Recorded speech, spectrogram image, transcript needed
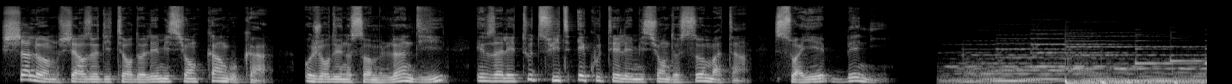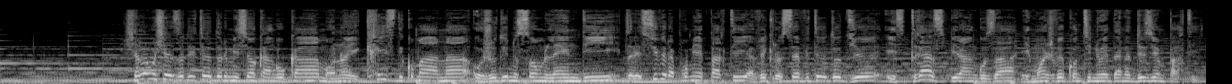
Shalom, chers auditeurs de l'émission Kanguka. Aujourd'hui, nous sommes lundi et vous allez tout de suite écouter l'émission de ce matin. Soyez bénis. Shalom chers auditeurs de l'émission Kanguka, mon nom est Chris Dikumana. Aujourd'hui nous sommes lundi. Vous allez suivre la première partie avec le serviteur de Dieu Estras Birangoza et moi je vais continuer dans la deuxième partie.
